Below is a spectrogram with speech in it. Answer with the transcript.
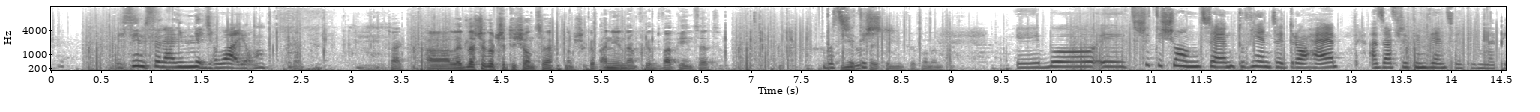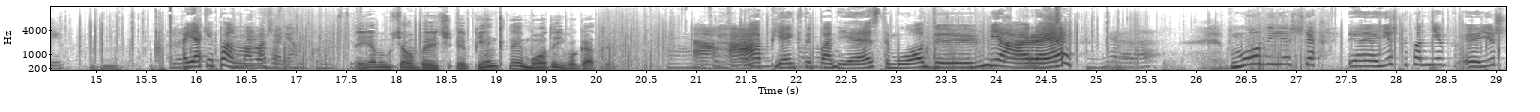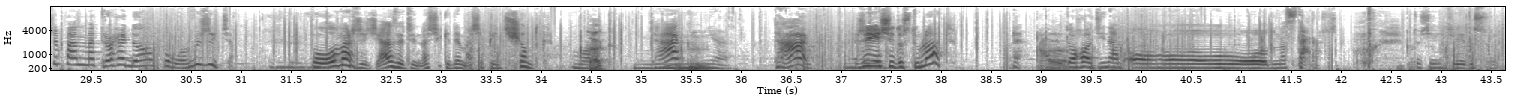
I Simsy na nim nie działają. Tak, ale dlaczego 3000 na przykład, a nie na przykład 2500? Bo Nie 3000 ruszaj tym mikrofonem. tak. Y, bo y, 3000 to więcej trochę, a zawsze tym więcej, tym lepiej. A jakie pan ma marzenia? E, Ja bym chciał być piękny, młody i bogaty. Aha, piękny pan jest, młody w miarę. Młody jeszcze, e, jeszcze pan nie, e, jeszcze pan ma trochę do połowy życia. Połowa życia zaczyna się, kiedy ma się 50. Tak? Tak, Nie. Tak. Żyje się do 100 lat. Ale to chodzi nam o na starość. Kto się żyje do 100 lat.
